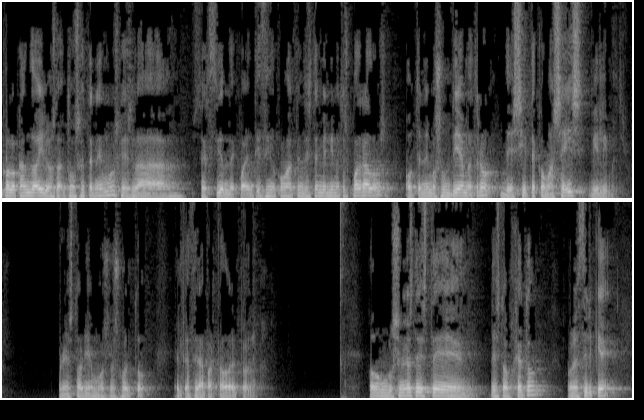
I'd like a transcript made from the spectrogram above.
colocando ahí los datos que tenemos, que es la sección de 45,37 milímetros cuadrados, obtenemos un diámetro de 7,6 milímetros. Con esto habríamos resuelto el tercer apartado del problema. Conclusiones de este, de este objeto, podemos decir que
